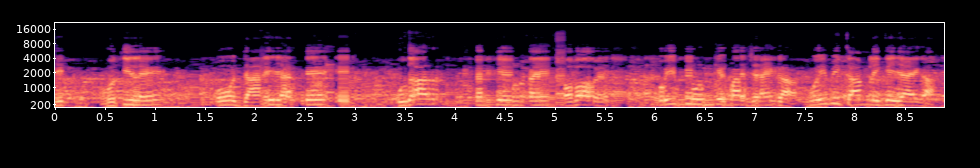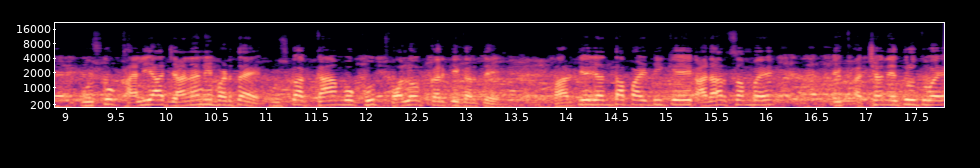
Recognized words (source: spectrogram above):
एक होती रहे, वो जाने जाते, एक उदार करके उनका एक स्वभाव है। कोई भी उनके पास जाएगा कोई भी काम लेके जाएगा उसको खाली हाथ जाना नहीं पड़ता है। उसका काम वो खुद फॉलोअप करके करते हैं। भारतीय जनता पार्टी के एक आधार स्तंभ है एक अच्छा नेतृत्व है।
